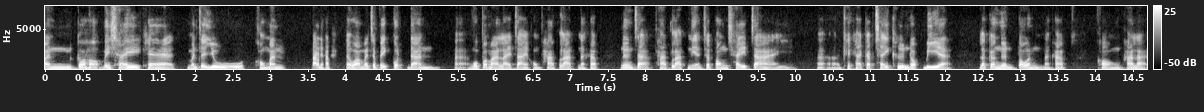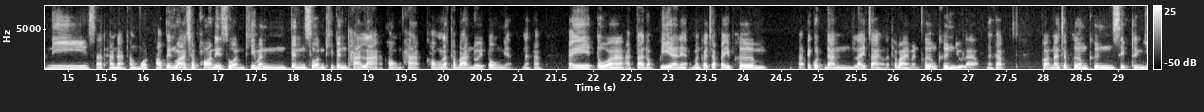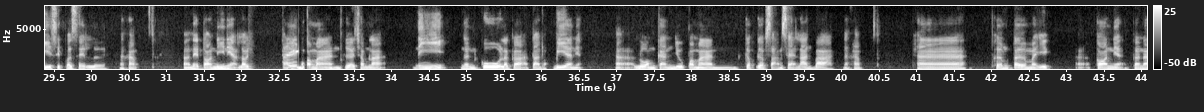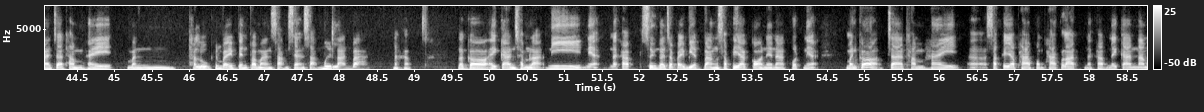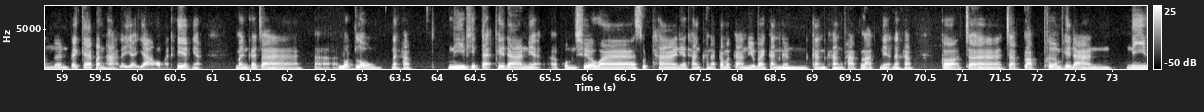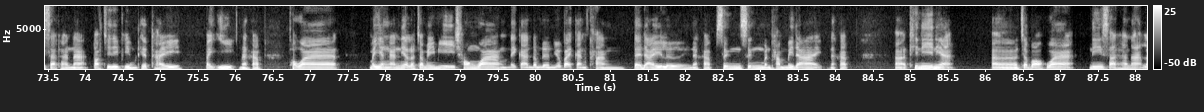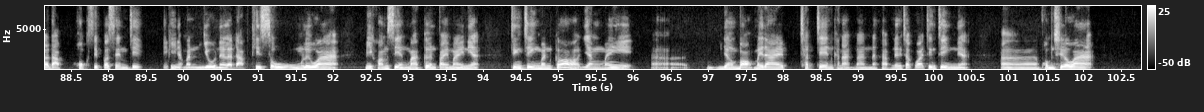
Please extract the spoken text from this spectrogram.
มันก็ไม่ใช่แค่มันจะอยู่ของมัน นะครับ แต่ว่ามันจะไปกดดันงบประมาณรายจ่ายของภาครัฐนะครับ เนื่องจากภาครัฐเนี่ยจะต้องใช้จ่ายคล้ายๆกับใช้คืนดอกเบี้ย แล้วก็เงินต้นนะครับของภาระหนี้สาธารณะทั้งหมด เอาเป็นว่าเฉพาะในส่วนที่มันเป็นส่วนที่เป็นภาระของภาคของรัฐบาลโดยตรงเนี่ยนะครับไอ้ตัวอัตราดอกเบี้ยเนี่ยมันก็จะไปเพิ่มไปกดดันรายจ่ายของรัฐบาลมันเพิ่มขึ้นอยู่แล้วนะครับ ก็น่าจะเพิ่มขึ้น 10-20%ถึงเลยนะครับในตอนนี้เนี่ยเรา ใช้ประมาณเพื่อชำระหนี้เงินกู้แล้วก็อัตราดอกเบี้ยเนี่ยรวมกันอยู่ประมาณเกือบเกือบสามแสนล้านบาทนะครับ ถ้าเพิ่มเติมมาอีกก้อนเนี้ยก็น่าจะทำให้มันทะลุขึ้นไปเป็นประมาณ3ามแสนสามหมื่นล้านบาทนะครับ แล้วก็ไอการชำระหนี้เนี่ยนะครับซึ่งก็จะไปเบียดบังทรัพยากรในอนาคตเนี่ยมันก็จะทำให้ศักยภาพของภาครัฐนะครับ ในการนำเงินไปแก้ปัญหาระยะยาวของประเทศเนี่ย มันก็จะลดลงนะครับหนี้ที่แตะเพดานเนี่ยผมเชื่อว่าสุดท้ายเนี่ยทางคณะกรรมการนโยบายการเงินการคลังภาครัฐเนี่ยนะครับ ก็จะจะปรับเพิ่มเพดานหนี้สาธารณะต่อ GDP ของประเทศไทยไปอีกนะครับ เพราะว่าไม่อย่างนั้นเนี่ยเราจะไม่มีช่องว่างในการดำเนินนโยบายการคลังใด ๆ เลยนะครับ ซึ่งซึ่งมันทำไม่ได้นะครับทีนี้เนี่ยจะบอกว่านี่สาธารณะระดับ 60% GDP เนี่ยมันอยู่ในระดับที่สูงหรือว่ามีความเสี่ยงมากเกินไปไหมเนี่ย จริง ๆ มันก็ยังไม่ยังบอกไม่ได้ชัดเจนขนาดนั้นนะครับ เนื่องจากว่าจริง ๆ เนี่ยผมเชื่อว่า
